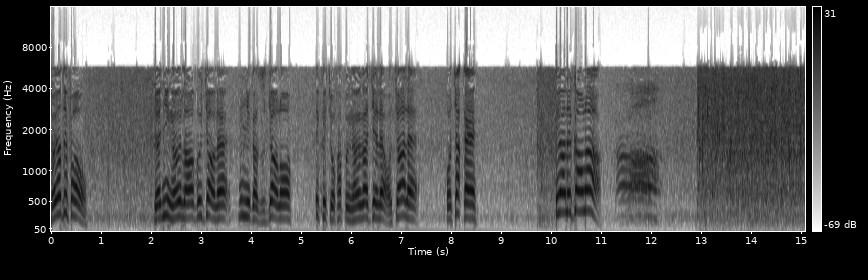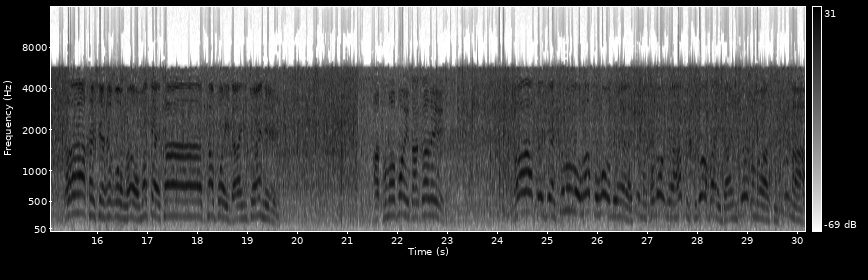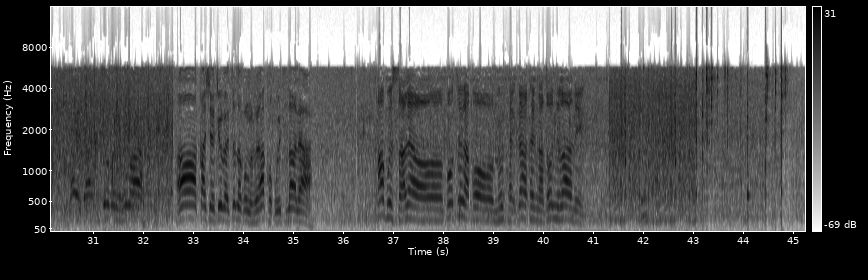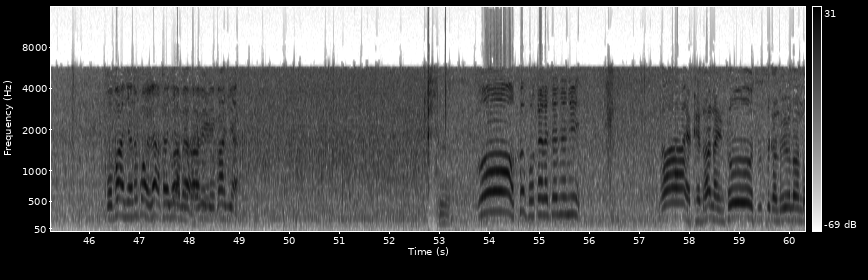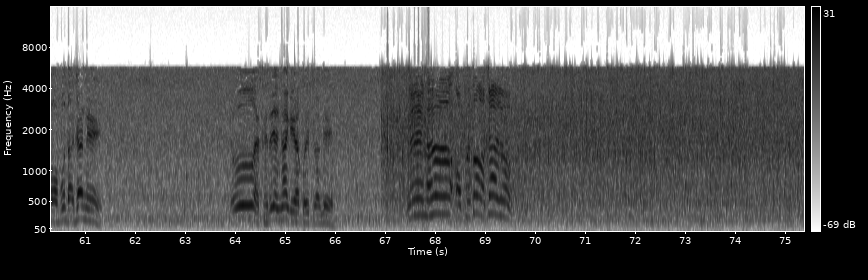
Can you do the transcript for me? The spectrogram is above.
bây giờ tôi phao giờ những người là với cháu này muốn như cả tự cháu lo. Tôi cứ cho các bạn người chơi này ở cha này ở chắc cái tôi là cao là cao. 开始很红啊！我们在他他不一单转呢。啊，他妈不一单干嘞。啊，开始走路还不好的，这么靠老的还不是老把一单转个嘛，是是啊。来，咱这个有吗？啊，感谢这个真的红河可贵知道了。他不是了，不这个个能开个开俺找你了呢。我把人家都报了，看见没？还没没看见。哦，可不开了，真的你。啊，看到人头只是个流浪脑部大家呢。哦，看到人家给个贵知道呢。哎，俺说我拍到加油！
